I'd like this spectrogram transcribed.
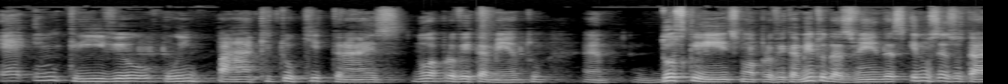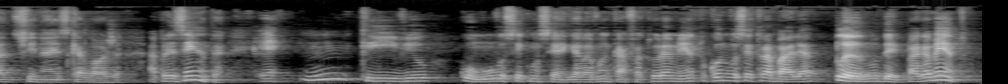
É incrível o impacto que traz no aproveitamento é, dos clientes, no aproveitamento das vendas e nos resultados finais que a loja apresenta. É incrível como você consegue alavancar faturamento quando você trabalha plano de pagamento.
